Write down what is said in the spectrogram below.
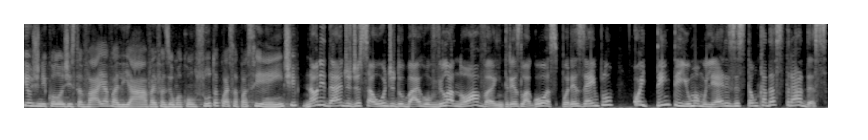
e o ginecologista vai avaliar, vai fazer uma consulta com essa paciente. Na unidade de saúde do bairro Vila Nova, em Três Lagoas, por exemplo, 81 mulheres estão cadastradas.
